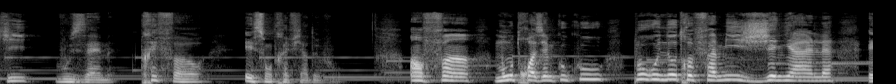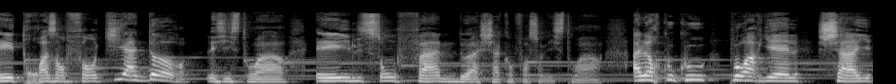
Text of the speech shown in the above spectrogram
qui vous aiment très fort et sont très fiers de vous. Enfin, mon troisième coucou pour une autre famille géniale et trois enfants qui adorent les histoires et ils sont fans de À chaque enfant son histoire. Alors coucou pour Ariel, Shai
